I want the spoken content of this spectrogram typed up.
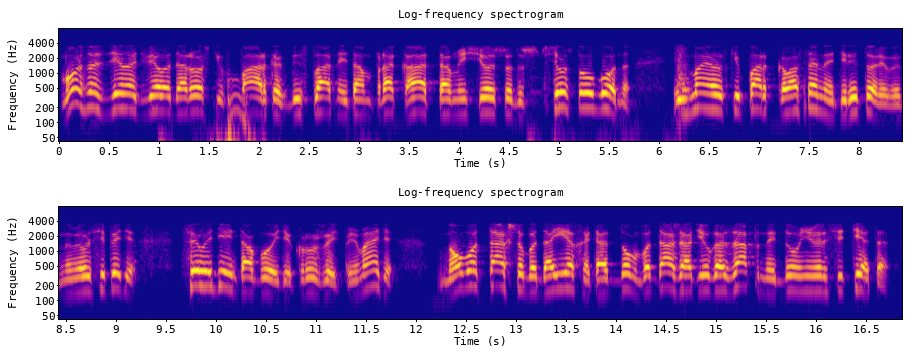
Можно сделать велодорожки в парках, бесплатный там прокат, там еще что-то, все что угодно. Измайловский парк колоссальная территория, вы на велосипеде целый день там будете кружить, понимаете? Но вот так, чтобы доехать от дома, вот даже от юго-западной до университета –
